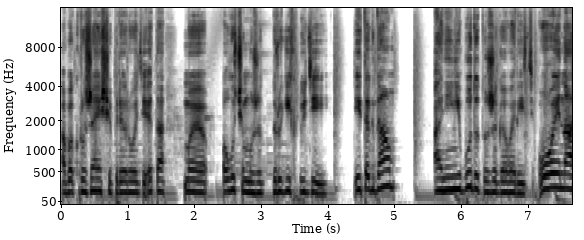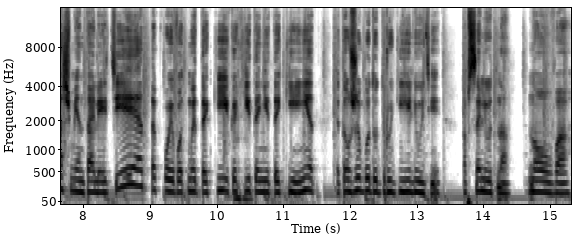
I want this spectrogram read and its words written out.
об окружающей природе, это мы получим уже других людей. И тогда они не будут уже говорить, ой, наш менталитет такой, вот мы такие, какие-то не такие. Нет, это уже будут другие люди. Абсолютно нового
